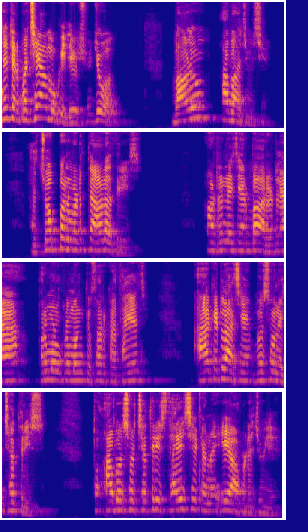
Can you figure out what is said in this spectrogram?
નહીતર પછી આ મૂકી દઈશું. જુઓ, બાણું આ બાજુ છે. આ ચોપન વડતા આડત્રીસ. આઠ અને ચાર બાર, એટલે આ પરમાણુ ક્રમાંક તો સરખા થાય જ. આ કેટલા છે? બસો ને છત્રીસ. તો આ બસો છત્રીસ થાય છે કે નહીં એ આપણે જોઈએ.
